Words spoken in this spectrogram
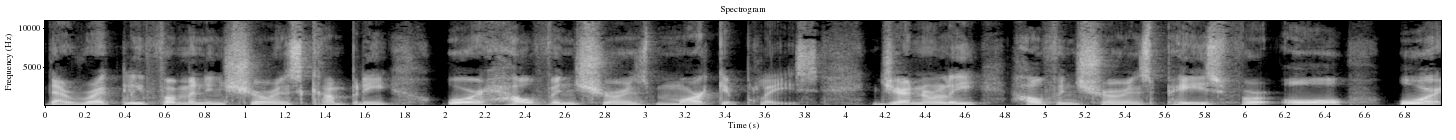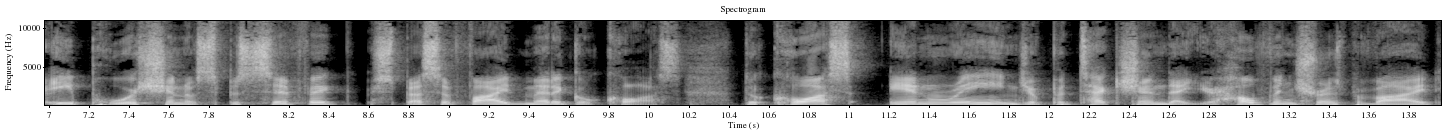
directly from an insurance company or health insurance marketplace. Generally, health insurance pays for all or a portion of specific specified medical costs. The cost and range of protection that your health insurance provide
